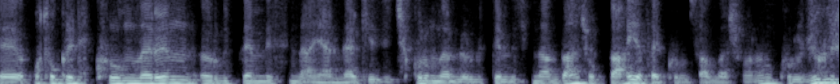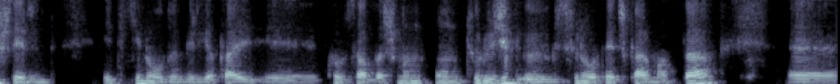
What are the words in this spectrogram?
e, otokratik kurumların örgütlenmesinden yani merkezci kurumların örgütlenmesinden daha çok daha yatay kurumsallaşmanın, kurucu güçlerin etkin olduğu bir yatay e, kurumsallaşmanın ontolojik övgüsünü ortaya çıkarmakta e,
